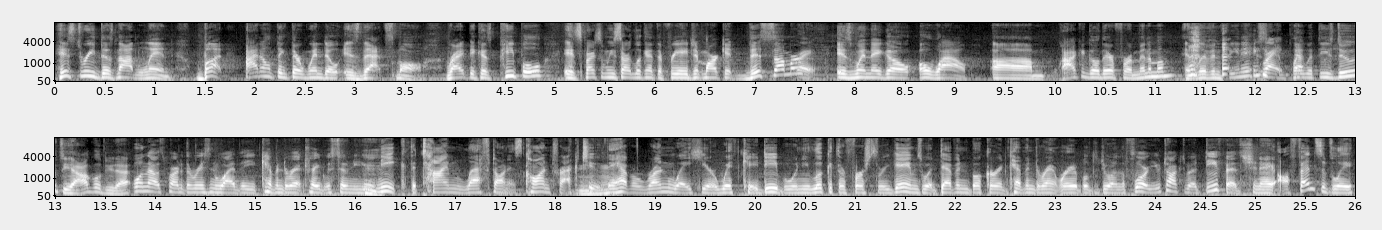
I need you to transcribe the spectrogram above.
history does not lend, but. I don't think their window is that small, right? Because people, especially when you start looking at the free agent market this summer, is when they go, oh, wow, um, I could go there for a minimum and live in Phoenix Right. and play with these dudes. Yeah, I'll go do that. Well, and that was part of the reason why the Kevin Durant trade was so unique. The time left on his contract, too. Mhm. They have a runway here with KD, but when you look at their first three games, what Devin Booker and Kevin Durant were able to do on the floor, you talked about defense, Shanae. Offensively,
